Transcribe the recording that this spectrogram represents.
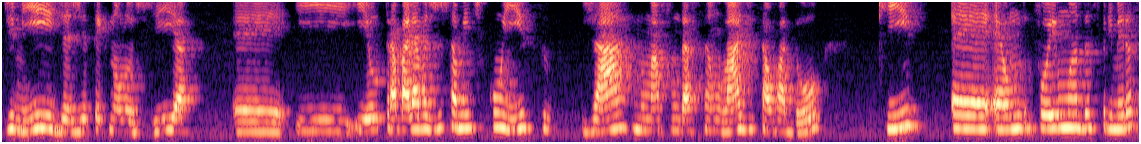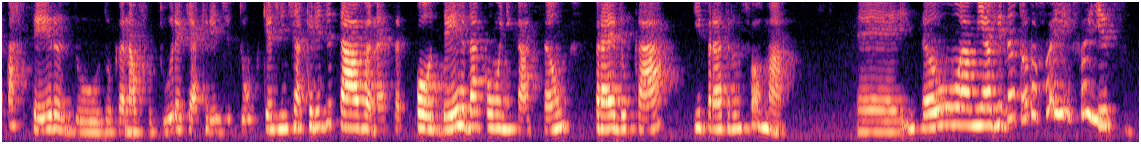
de mídias, de tecnologia. É, e, e eu trabalhava justamente com isso, já numa fundação lá de Salvador, que é, é um, foi uma das primeiras parceiras do, do Canal Futura que acreditou, porque a gente acreditava nesse poder da comunicação para educar e para transformar. É, então, a minha vida toda foi, foi isso.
